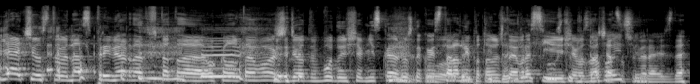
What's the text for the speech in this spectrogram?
я чувствую, нас примерно что-то около того ждет в будущем. Не скажу, с какой вот, стороны, потому что я в Россию еще возвращаться собираюсь, да.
